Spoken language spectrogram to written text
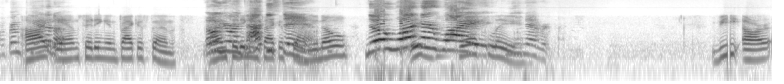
I'm from Canada. I am sitting in Pakistan. Oh, I'm you're in sitting Pakistan. You know, No wonder why. You never. We are,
